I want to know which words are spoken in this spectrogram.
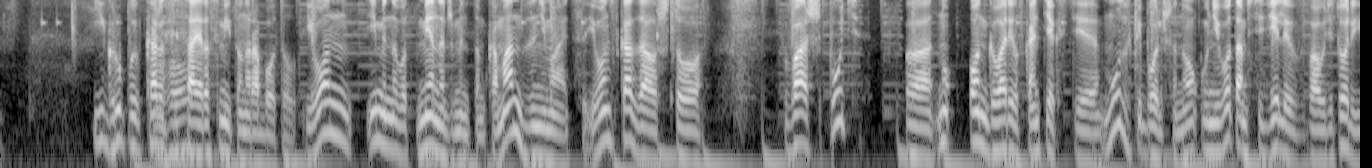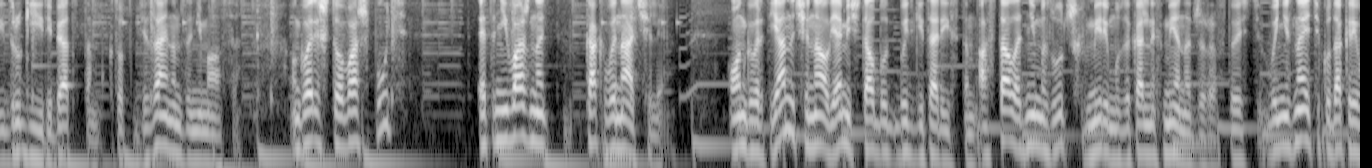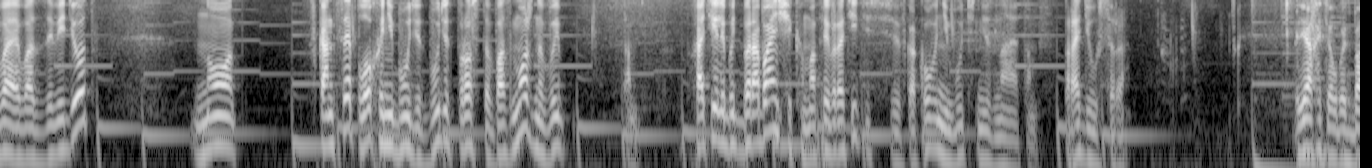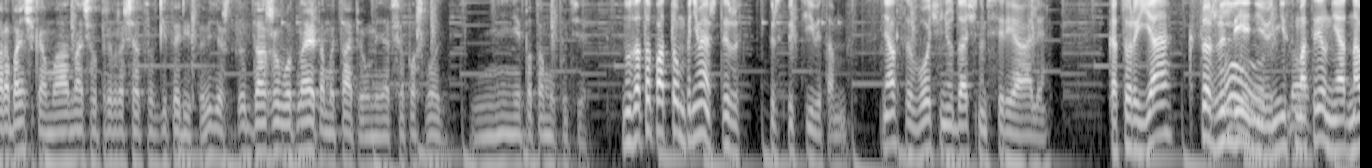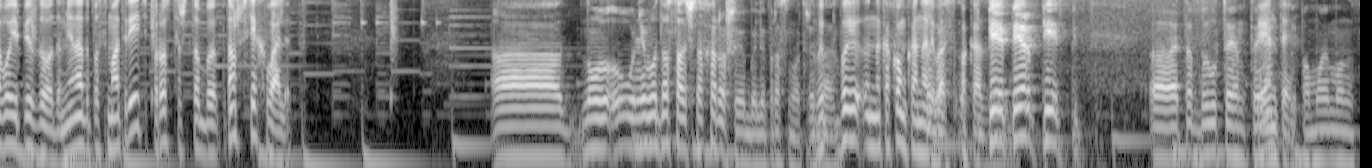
И группы, кажется, Мгм. с Айро Смит он работал. И он именно вот менеджментом команд занимается. И он сказал, что ваш путь, э, ну, он говорил в контексте музыки больше, но у него там сидели в аудитории и другие ребята, там кто-то дизайном занимался. Он говорит, что ваш путь это не важно, как вы начали. Он говорит, я начинал, я мечтал быть гитаристом, а стал одним из лучших в мире музыкальных менеджеров. То есть вы не знаете, куда кривая вас заведет, но в конце плохо не будет. Будет просто, возможно, вы там, хотели быть барабанщиком, а превратитесь в какого-нибудь, не знаю, там, продюсера. Я хотел быть барабанщиком, а начал превращаться в гитариста. Видишь, даже вот на этом этапе у меня все пошло не по тому пути. Но зато потом, понимаешь, ты же в перспективе там снялся в очень удачном сериале, который я, к сожалению, Ну, не да. смотрел ни одного эпизода. Мне надо посмотреть просто, чтобы... Потому что все хвалят. А, ну, у него достаточно хорошие были просмотры, Вы, да. вы на каком канале вас Согласен. показывали? Пе- пер- пе- пе- э, это был ТНТ. ТНТ. И, по-моему,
